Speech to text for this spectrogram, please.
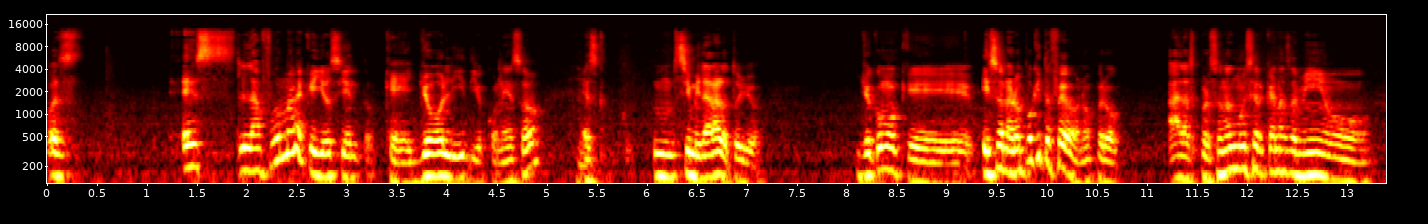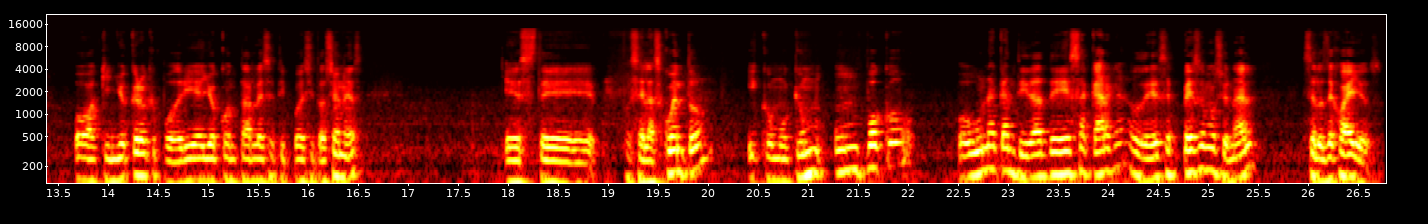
pues es la forma en la que yo siento que yo lidio con eso es mm, similar a lo tuyo. Yo como que... Y sonará un poquito feo, ¿no? Pero a las personas muy cercanas a mí o, o a quien yo creo que podría yo contarle ese tipo de situaciones, este, pues se las cuento y como que un, un poco o una cantidad de esa carga o de ese peso emocional se los dejo a ellos.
